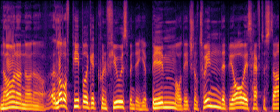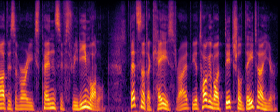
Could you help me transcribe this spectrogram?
No, no, no, no. A lot of people get confused when they hear BIM or digital twin that we always have to start with a very expensive 3D model. That's not the case, right? We are talking about digital data here.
